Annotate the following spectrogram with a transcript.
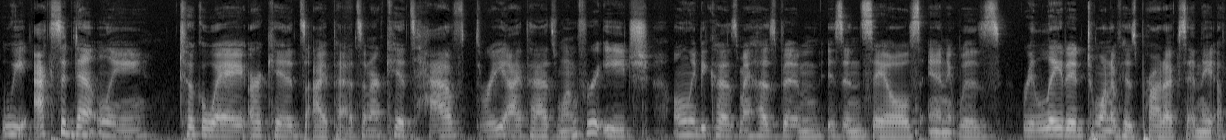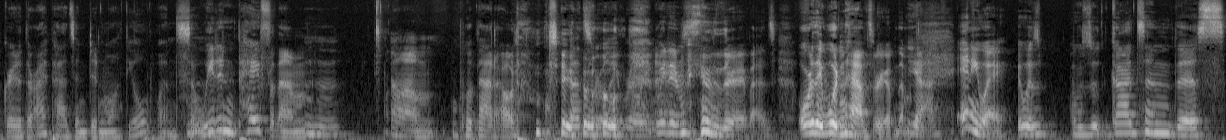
we accidentally took away our kids' iPads, and our kids have three iPads, one for each, only because my husband is in sales and it was related to one of his products, and they upgraded their iPads and didn't want the old ones. So we didn't pay for them. Um, we'll put that out too. That's really, really nice. We didn't pay for their iPads, or they wouldn't have three of them. Yeah. Anyway, it was it was a godsend this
